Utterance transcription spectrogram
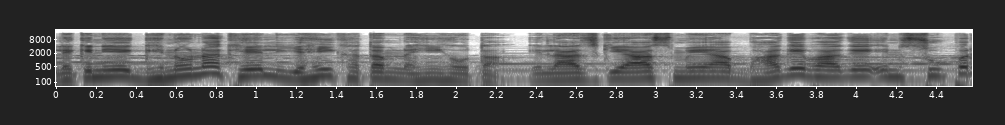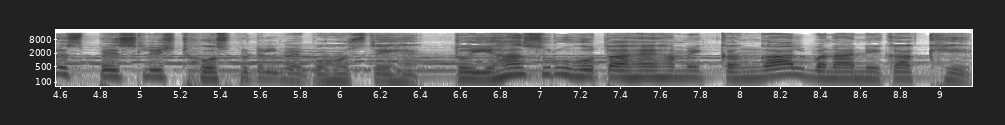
लेकिन ये घिनौना खेल यही खत्म नहीं होता। इलाज की आस में आप भागे भागे इन सुपर स्पेशलिस्ट हॉस्पिटल में पहुँचते हैं। तो यहाँ शुरू होता है हमें कंगाल बनाने का खेल,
